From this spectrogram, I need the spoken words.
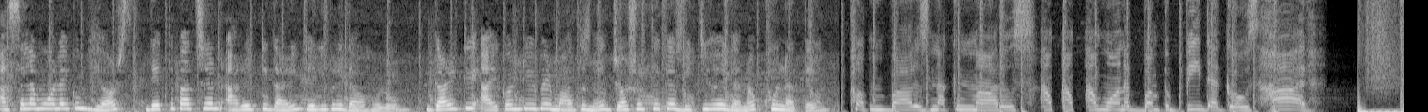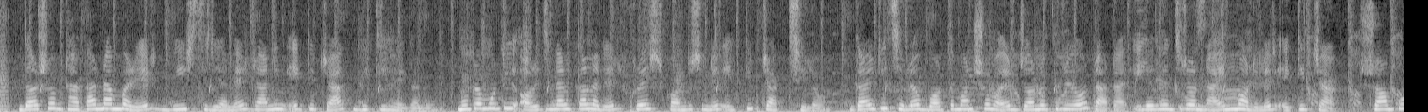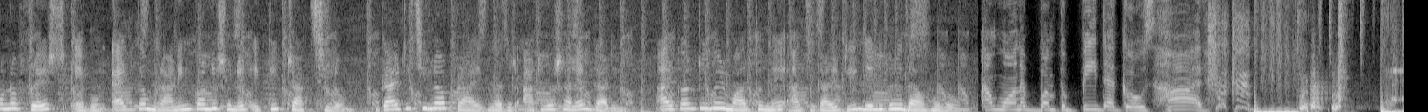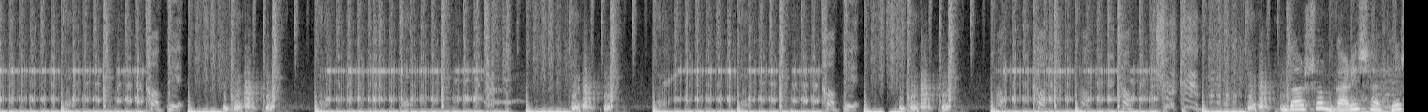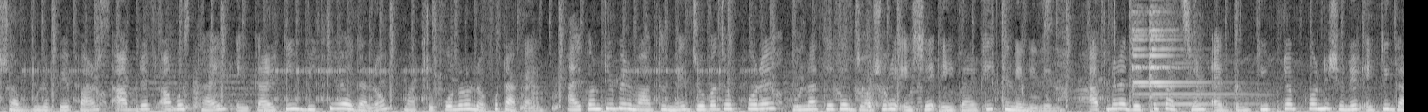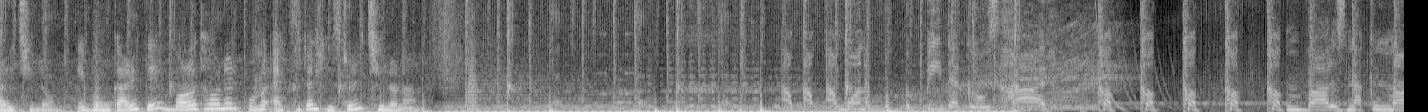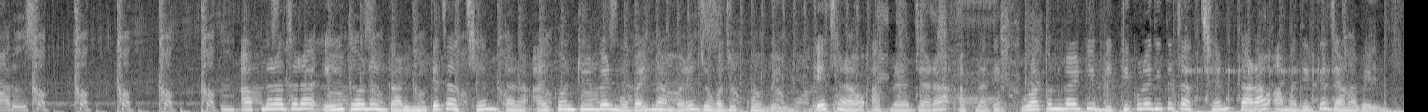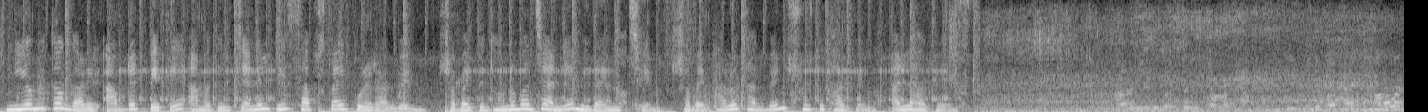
আসসালামু আলাইকুম ভিউয়ার্স দেখতে পাচ্ছেন আরও একটি গাড়ি ডেলিভারি দেওয়া হলো গাড়িটি আইকন টিউবের মাধ্যমে যশোর থেকে বিক্রি হয়ে গেল খুলনাতে Popping bottles, knocking models. I, I, I wanna bump a beat that goes hard. দর্শক ঢাকার নাম্বারের বিশ সিরিয়ালের রানিং একটি ট্রাক বিক্রি হয়ে গেল। মোটামুটি অরিজিনাল কালারের ফ্রেশ কন্ডিশনের একটি ট্রাক ছিল। গাড়িটি ছিল বর্তমান সময়ের জনপ্রিয় টাটা ইলেভেন জিরো নাইন মডেলের একটি ট্রাক। সম্পূর্ণ ফ্রেশ এবং একদম রানিং কন্ডিশনের একটি ট্রাক ছিল। গাড়িটি ছিল প্রায় দু হাজার আঠারো সালের গাড়ি। আইকন টিভির মাধ্যমে আজ গাড়িটি ডেলিভারি দেওয়া হলো। Gracias. দর্শক গাড়ির সাথে সবগুলো পেপারস আপডেট অবস্থায় এই গাড়িটি বিক্রি হয়ে গেল মাত্র পনেরো লক্ষ টাকায়। আইকন টিউবের মাধ্যমে যোগাযোগ করে খুলনা থেকে যশোরে এসে এই গাড়িটি কিনে নিলেন। আপনারা দেখতে পাচ্ছেন একদম টিপটপ কন্ডিশনের একটি গাড়ি ছিল এবং গাড়িতে বড় ধরনের কোনো অ্যাক্সিডেন্ট হিস্টোরি ছিল না। Goes hard. আপনারা যারা এই ধরনের গাড়ি নিতে চাচ্ছেন তারা আইকন টিউবের মোবাইল নাম্বারে যোগাযোগ করবেন এছাড়াও আপনারা যারা আপনাদের পুরাতন গাড়িটি বিক্রি করে দিতে চাচ্ছেন তারাও আমাদেরকে জানাবেন নিয়মিত গাড়ির আপডেট পেতে আমাদের চ্যানেলটি সাবস্ক্রাইব করে রাখবেন সবাইকে ধন্যবাদ জানিয়ে বিদায় নিচ্ছে সবাই ভালো থাকবেন সুস্থ থাকবেন আল্লাহ হাফেজ Karanlığı da görsen git Allah. İyi ki de kalmak. Ağlamak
